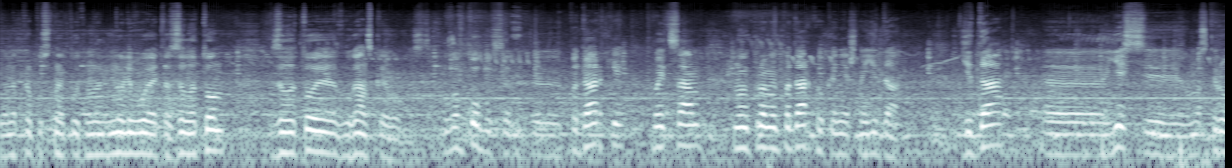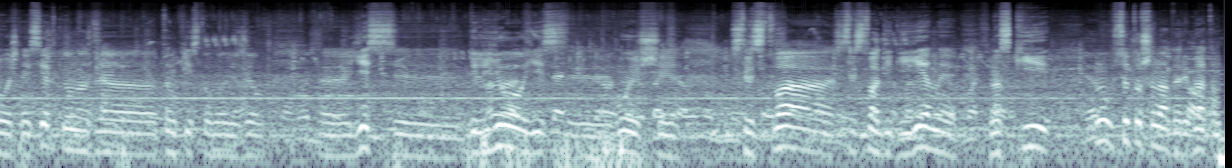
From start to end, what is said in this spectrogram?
на пропускной путь ну- нулевой, это в Золотом, Золотое в Луганской области. В автобусе э, подарки бойцам, ну и кроме подарков, конечно, еда. Еда, э, есть э, маскировочные сетки у нас для танкистов мы везем. Э, Есть э, белье, есть э, моющие средства, средства гигиены, носки. Ну, все то, что надо ребятам.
